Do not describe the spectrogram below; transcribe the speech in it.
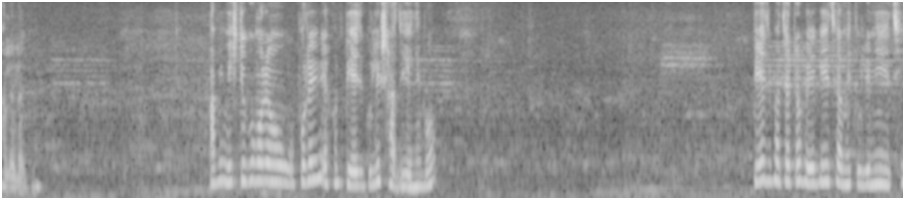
ভালো লাগবে। আমি মিষ্টি কুমড়োর উপরে এখন পেঁয়াজগুলি সাজিয়ে নেব। পেঁয়াজ ভাজাটা হয়ে গিয়েছে, আমি তুলে নিয়েছি।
